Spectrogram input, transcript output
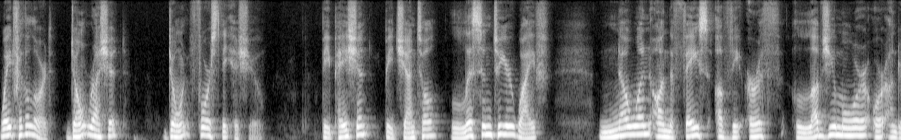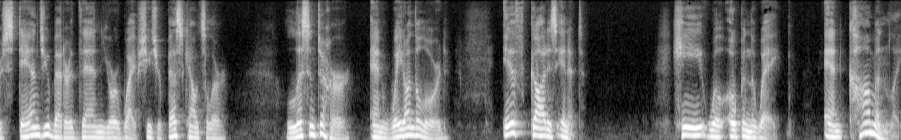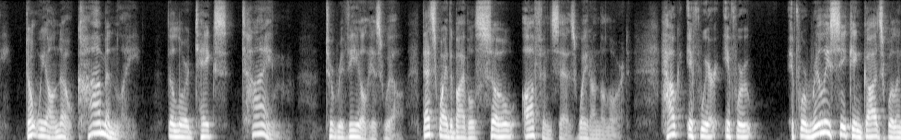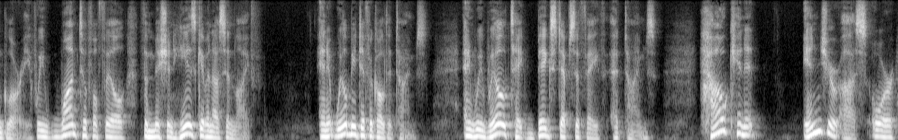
wait for the Lord. Don't rush it. Don't force the issue. Be patient, be gentle, listen to your wife. No one on the face of the earth loves you more or understands you better than your wife. She's your best counselor. Listen to her and wait on the Lord if God is in it, He will open the way. And commonly, don't we all know, commonly, the Lord takes time to reveal His will. That's why the Bible so often says, wait on the Lord. How, if we're, if we're, if we're really seeking God's will and glory, if we want to fulfill the mission He has given us in life, and it will be difficult at times, and we will take big steps of faith at times, how can it injure us or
